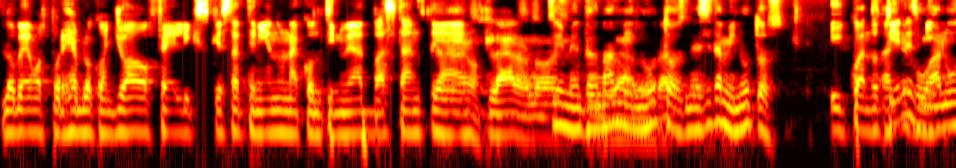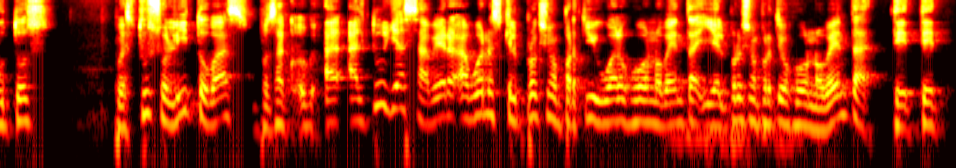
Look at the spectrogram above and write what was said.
Lo vemos, por ejemplo, con Joao Félix, que está teniendo una continuidad bastante. Claro, claro, ¿no? Sí, mientras más minutos, necesita minutos. Y cuando tienes minutos, pues tú solito vas, pues al tú ya saber, ah, bueno, es que el próximo partido igual juego 90 y el próximo partido juego 90, te, te,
